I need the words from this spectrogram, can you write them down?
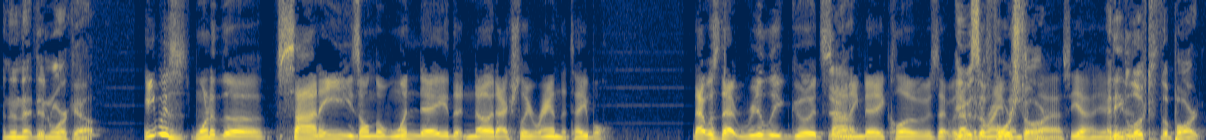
And then that didn't work out. He was one of the signees on the one day that Nudd actually ran the table. That was that really good signing day close. That He that was a Raymond's four-star. class. Yeah, yeah. and he looked the part.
